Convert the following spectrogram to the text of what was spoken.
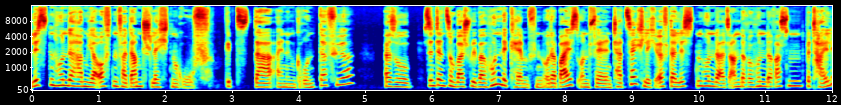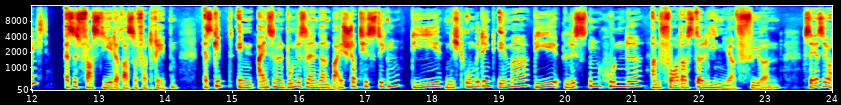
Listenhunde haben ja oft einen verdammt schlechten Ruf. Gibt's da einen Grund dafür? Also sind denn zum Beispiel bei Hundekämpfen oder Beißunfällen tatsächlich öfter Listenhunde als andere Hunderassen beteiligt? Es ist fast jede Rasse vertreten. Es gibt in einzelnen Bundesländern Beistatistiken, die nicht unbedingt immer die Listenhunde an vorderster Linie führen. Sehr, sehr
